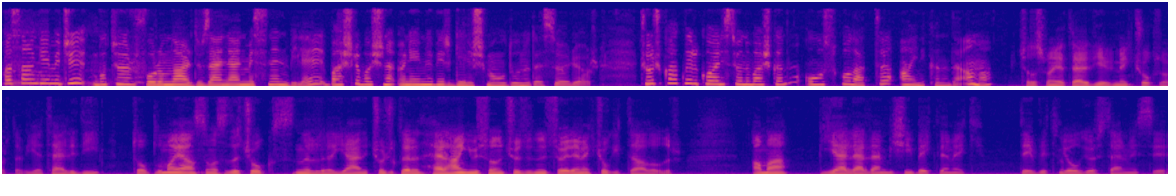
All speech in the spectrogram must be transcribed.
Hasan Gemici bu tür forumlar düzenlenmesinin bile başlı başına önemli bir gelişme olduğunu da söylüyor. Çocuk Hakları Koalisyonu Başkanı Oğuz Polat da aynı kanıda ama... Çalışma yeterli diyebilmek çok zor tabii. Yeterli değil. Topluma yansıması da çok sınırlı. Yani çocukların herhangi bir sorun çözüldüğünü söylemek çok iddialı olur. Ama bir yerlerden bir şey beklemek, devletin yol göstermesi,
